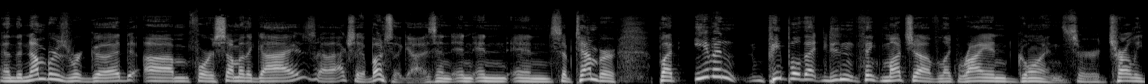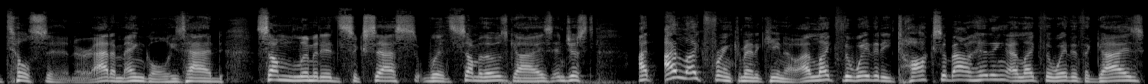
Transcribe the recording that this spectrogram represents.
and the numbers were good um, for some of the guys, uh, actually a bunch of the guys in, in, in, in, September. But even people that you didn't think much of, like Ryan Goins or Charlie Tilson or Adam Engel, he's had some limited success with some of those guys. And just, I, I like Frank Menechino. I like the way that he talks about hitting. I like the way that the guys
